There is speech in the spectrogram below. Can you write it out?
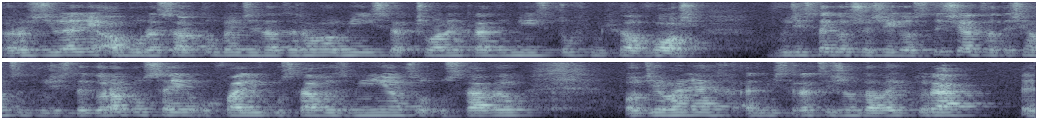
Rozdzielenie obu resortów będzie nadzorował minister członek Rady Ministrów Michał Woś. 23 stycznia 2020 roku Sejm uchwalił ustawę zmieniającą ustawę o działaniach administracji rządowej, która yy,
